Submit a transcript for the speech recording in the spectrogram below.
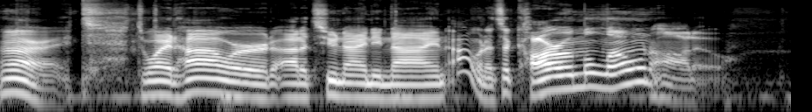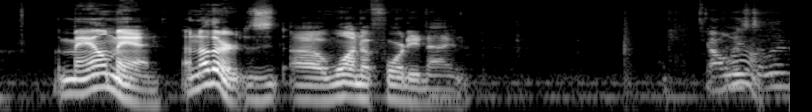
All right. Dwight Howard out of 299. Oh, and it's a Karl Malone auto. The mailman. Another uh, 1 of 49. Always Oh. delivers.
